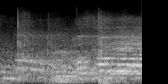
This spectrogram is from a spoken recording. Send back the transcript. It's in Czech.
감사합니다.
